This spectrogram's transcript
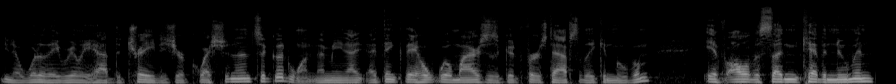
you know, what do they really have to trade is your question, and it's a good one. I mean, I, I think they hope Wil Myers is a good first half so they can move him. If all of a sudden Kevin Newman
